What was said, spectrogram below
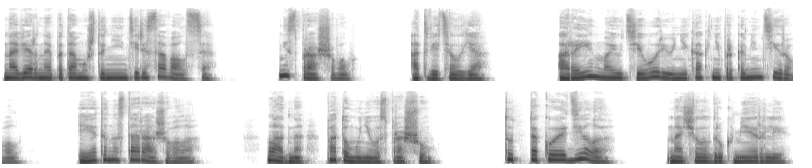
Наверное, потому что не интересовался. Не спрашивал, ответил я. А Рейн мою теорию никак не прокомментировал, и это настораживало. Ладно, потом у него спрошу. Тут такое дело, начал вдруг Мерли.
